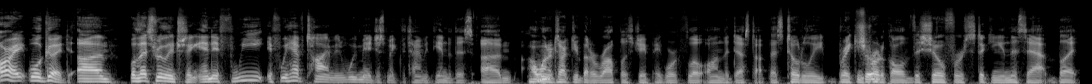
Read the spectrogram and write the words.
All right. Well, good. Um, well, that's really interesting. And if we if we have time, and we may just make the time at the end of this, um, I want to talk to you about a plus JPEG workflow on the desktop. That's totally breaking Sure. protocol of the show for sticking in this app, but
